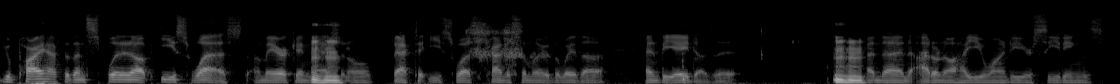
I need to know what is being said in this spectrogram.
you probably have to then split it up east west, American Mhm. National, back to east west, kind of similar to the way the NBA does it. hmm And then I don't know how you want to do your seedings.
